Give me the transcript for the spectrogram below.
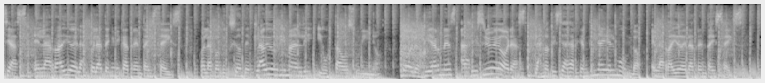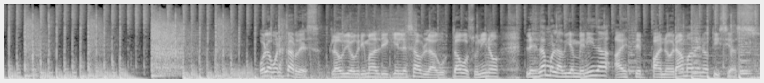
En la radio de la Escuela Técnica 36, con la conducción de Claudio Grimaldi y Gustavo Zunino. Todos los viernes a las 19 horas, las noticias de Argentina y el mundo en la radio de la 36. Hola, buenas tardes. Claudio Grimaldi, quien les habla, Gustavo Zunino, les damos la bienvenida a este panorama de noticias.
